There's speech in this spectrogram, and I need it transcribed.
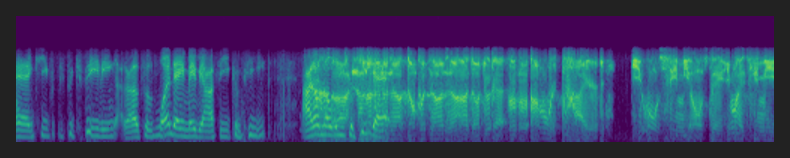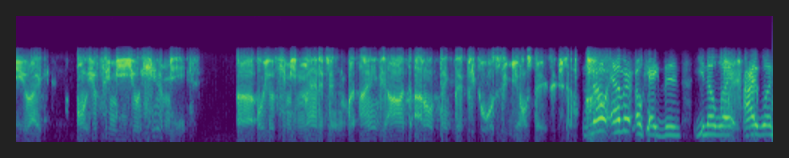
and keep competing. Because uh, one day maybe I'll see you compete. I don't know where you uh, compete no, no, at. No, no, don't put no, no, don't do that. Mm-mm, I'm retired. You won't see me on stage. You might see me like, oh, you'll see me, you'll hear me, uh, or you'll see me managing. But I ain't, I don't think that people will see me on stage again. No, ever. Okay, then you know what? I will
